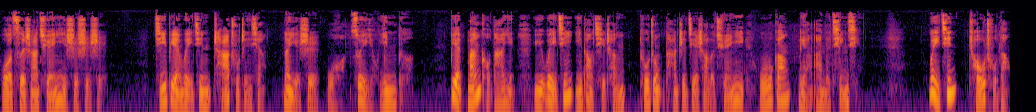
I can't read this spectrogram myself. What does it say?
我刺杀权义是事实，即便未经查出真相，那也是我罪有应得。便满口答应，与魏金一道启程。途中，他只介绍了权益、吴刚两岸的情形。魏金踌躇道：“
